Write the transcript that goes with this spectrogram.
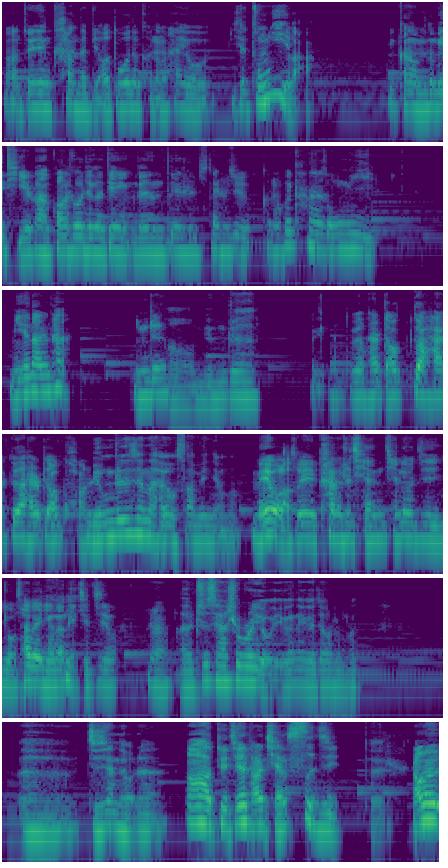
啊，最近看的比较多的可能还有一些综艺吧。刚才我们都没提是吧？光说这个电影跟电视电视剧，可能会看综艺《明星大侦探》。明侦哦，明侦，对对，还是比较对还对他还是比较狂热。明侦现在还有撒贝宁吗？没有了，所以看的是前前六季有撒贝宁的那几季嘛。嗯，呃，之前是不是有一个那个叫什么？呃，极限挑战。啊，对，极限挑战前四季，对，然后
